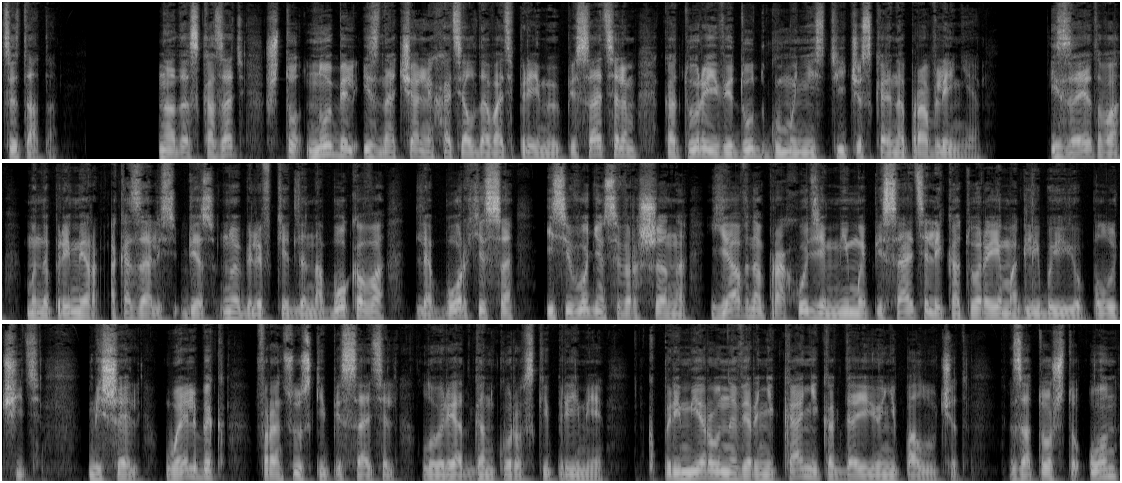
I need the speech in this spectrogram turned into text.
Цитата. Надо сказать, что Нобель изначально хотел давать премию писателям, которые ведут гуманистическое направление, из-за этого мы, например, оказались без Нобелевки для Набокова, для Борхеса, и сегодня совершенно явно проходим мимо писателей, которые могли бы ее получить. Мишель Уэльбек, французский писатель, лауреат Ганкуровской премии, к примеру, наверняка никогда ее не получит, за то, что он,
